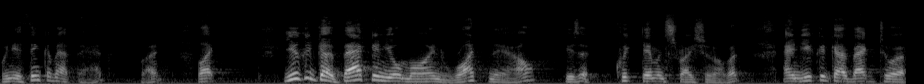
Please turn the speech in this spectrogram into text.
when you think about that, right, like you could go back in your mind right now, here's a quick demonstration of it, and you could go back to a,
